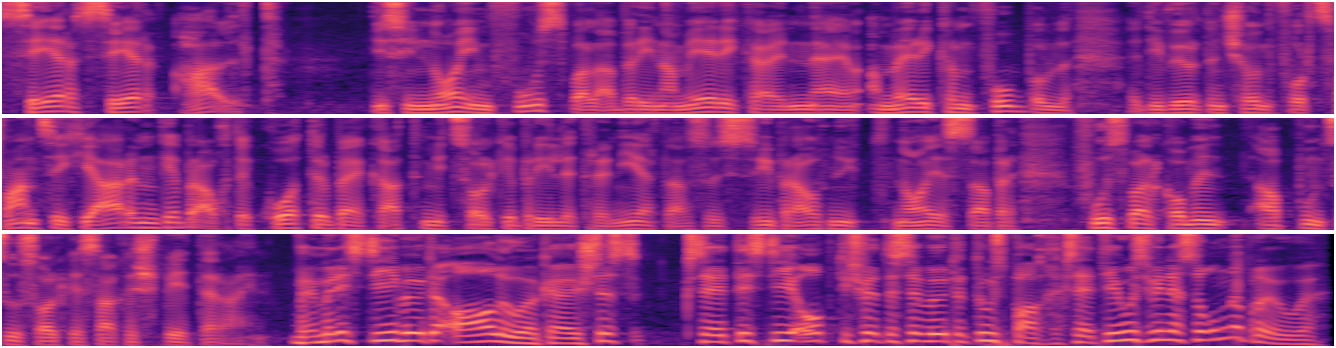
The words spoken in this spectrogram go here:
sehr, sehr alt die sind neu im Fußball, aber in Amerika, in äh, American Football, äh, die würden schon vor 20 Jahren gebraucht. Der Quarterback hat mit solchen Brille trainiert, also es ist überhaupt nichts Neues. Aber Fußball kommen ab und zu solche Sachen später rein. Wenn wir jetzt die würden anschauen, ist das, sieht das die optisch, wie sie würden auspacken, sieht die aus wie eine Sonnenbrille?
